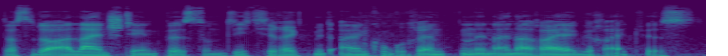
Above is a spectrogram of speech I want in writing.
dass du da alleinstehend bist und nicht direkt mit allen Konkurrenten in einer Reihe gereiht wirst.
